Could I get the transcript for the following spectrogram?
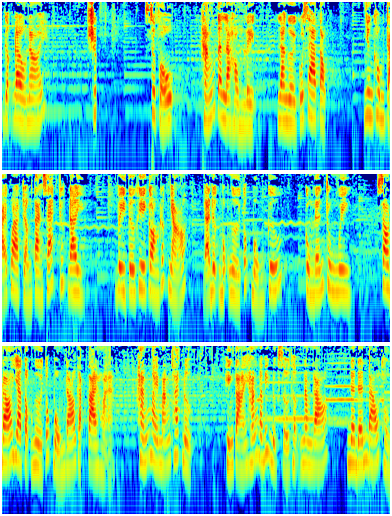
Gật đầu nói Sư, Sư phụ Hắn tên là Hồng Liệt Là người của sa tộc Nhưng không trải qua trận tàn sát trước đây. Vì từ khi còn rất nhỏ Đã được một người tốt bụng cứu Cùng đến Trung Nguyên. Sau đó gia tộc người tốt bụng đó gặp tai họa. Hắn may mắn thoát được Hiện tại hắn đã biết được sự thật năm đó Nên đến báo thù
